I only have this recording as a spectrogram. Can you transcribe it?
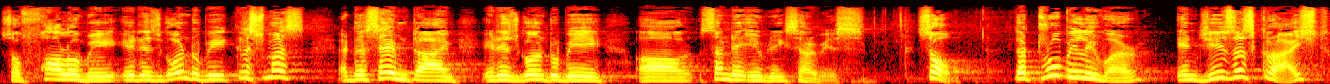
So follow me. It is going to be Christmas. At the same time, it is going to be uh, Sunday evening service. So, the true believer in Jesus Christ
